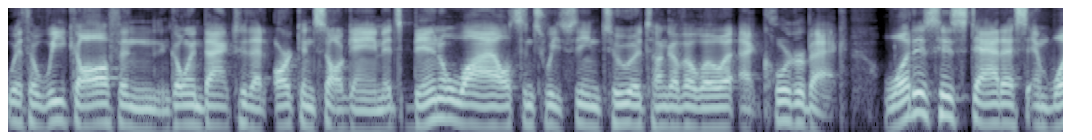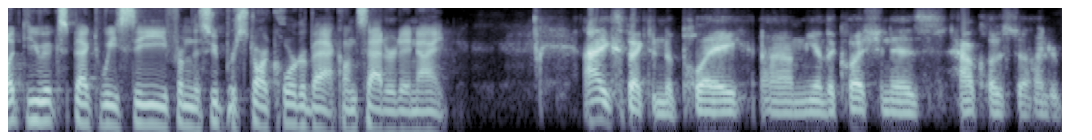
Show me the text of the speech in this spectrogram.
With a week off and going back to that Arkansas game, it's been a while since we've seen Tua Tagovailoa at quarterback. What is his status, and what do you expect we see from the superstar quarterback on Saturday night? I expect him to play. Um, you know, the question is how close to 100%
